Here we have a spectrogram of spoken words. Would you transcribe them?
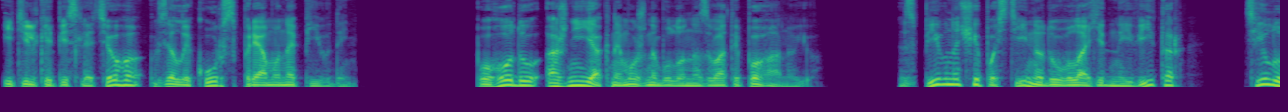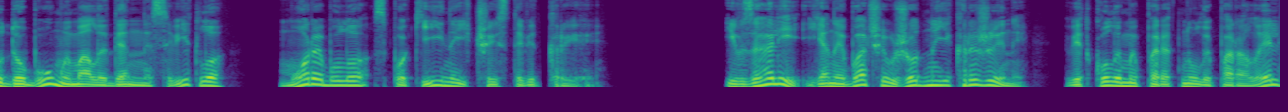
і тільки після цього взяли курс прямо на південь. Погоду аж ніяк не можна було назвати поганою. З півночі постійно дув лагідний вітер, цілу добу ми мали денне світло, море було спокійне й чисте від криги. І взагалі я не бачив жодної крижини, відколи ми перетнули паралель,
